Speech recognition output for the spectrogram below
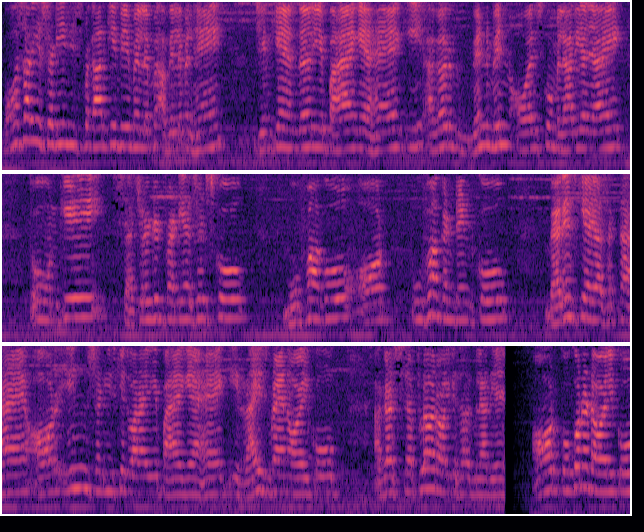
बहुत सारी स्टडीज़ इस प्रकार की भी अवेलेबल हैं, जिनके अंदर ये पाया गया है कि अगर भिन्न भिन्न ऑयल्स को मिला दिया जाए तो उनके सैचुरेटेड फैटी एसिड्स को, मूफा को और ऊफा कंटेंट को बैलेंस किया जा सकता है। और इन स्टडीज़ के द्वारा ये पाया गया है कि राइस ब्राइन ऑयल को अगर सेफ्लावर ऑयल के साथ मिला दिया जाए और कोकोनट ऑयल को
